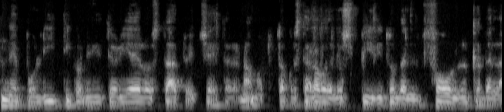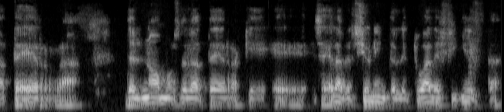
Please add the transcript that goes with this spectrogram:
né politico né di teoria dello Stato, eccetera, no? ma tutta questa roba dello spirito del folk, della terra, del nomos della terra, che è, è la versione intellettuale fighetta,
